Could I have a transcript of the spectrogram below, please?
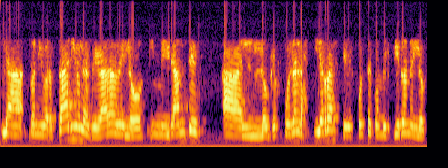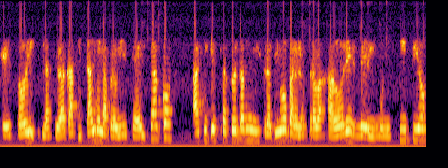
la, su aniversario, la llegada de los inmigrantes a lo que fueron las tierras que después se convirtieron en lo que es hoy la ciudad capital de la provincia del Chaco así que es asueto administrativo para los trabajadores del municipio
